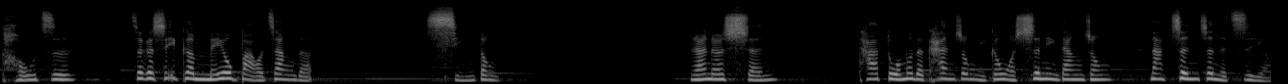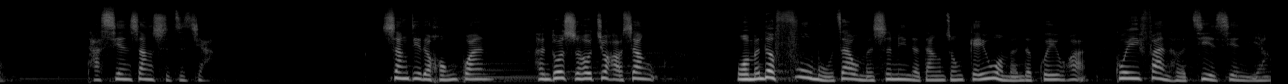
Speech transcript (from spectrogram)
投资，这个是一个没有保障的行动。然而，神他多么的看重你跟我生命当中那真正的自由，他献上十字架。上帝的宏观，很多时候就好像我们的父母在我们生命的当中给我们的规划、规范和界限一样。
